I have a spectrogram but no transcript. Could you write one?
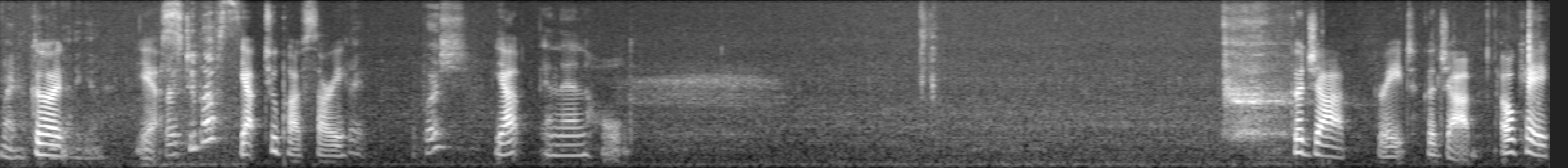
Might have to Good. do that again. Yes. First two puffs? Yep, two puffs, sorry. Okay. A push. Yep, and then hold. Good job. Great. Good job. Okay,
